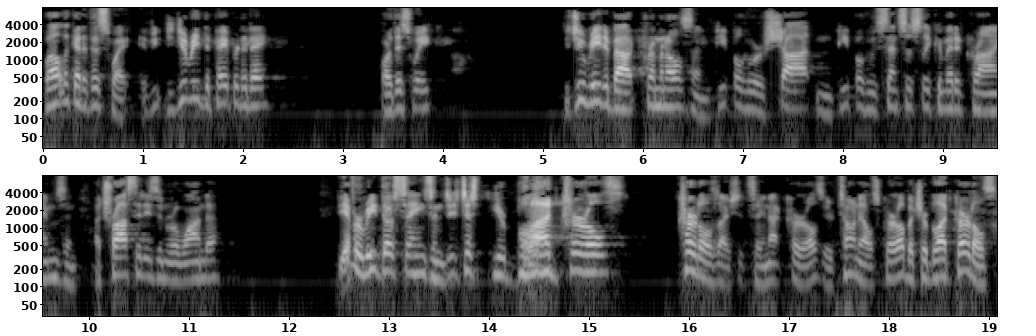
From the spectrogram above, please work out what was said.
Well, look at it this way. You, did you read the paper today? Or this week? Did you read about criminals and people who were shot and people who senselessly committed crimes and atrocities in Rwanda? Do you ever read those things and just your blood curls? Curdles, I should say, not curls. Your toenails curl, but your blood curdles.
